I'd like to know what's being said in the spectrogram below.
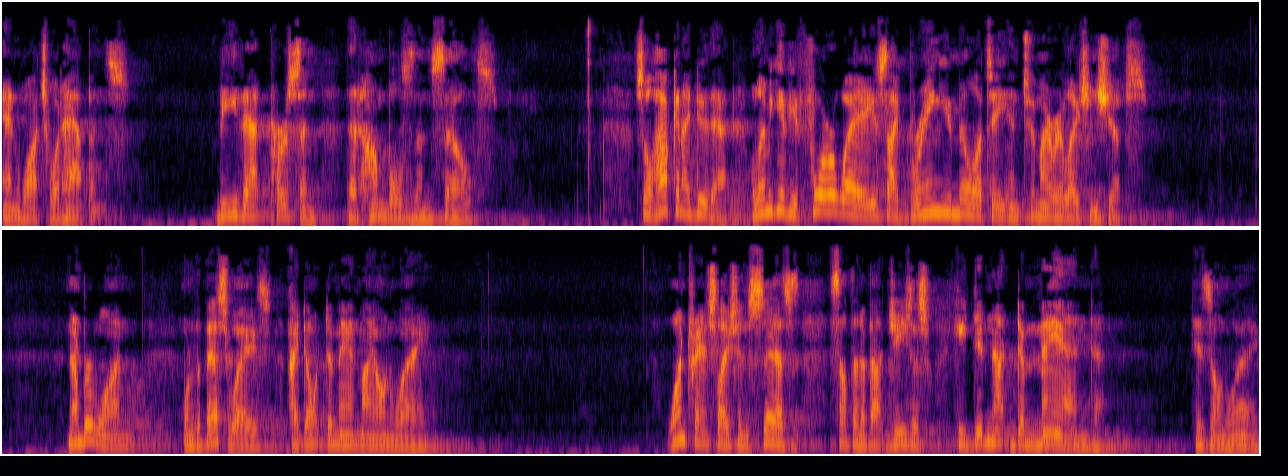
and watch what happens. Be that person that humbles themselves. So how can I do that? Well, let me give you four ways I bring humility into my relationships. Number one, one of the best ways, I don't demand my own way. One translation says something about Jesus. He did not demand his own way.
